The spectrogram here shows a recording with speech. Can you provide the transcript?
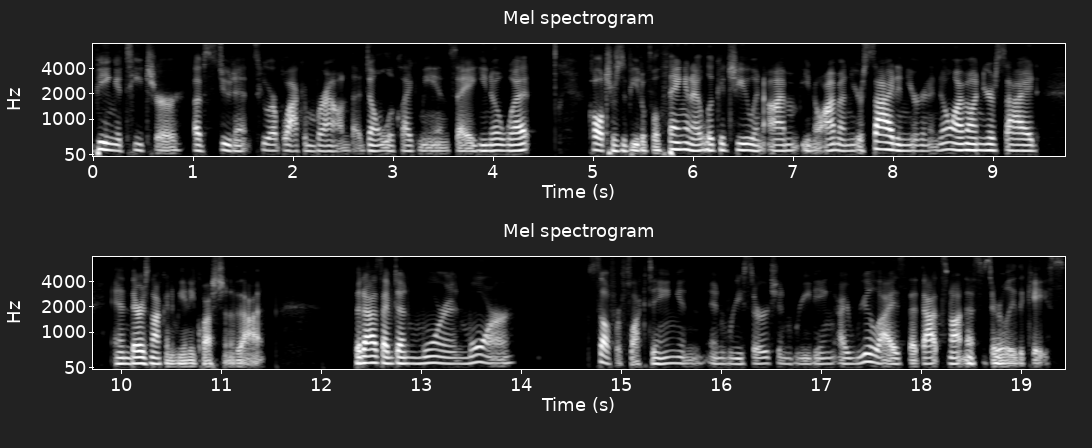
being a teacher of students who are black and brown that don't look like me and say, you know what? Culture is a beautiful thing. And I look at you and I'm, you know, I'm on your side and you're to know I'm on your side. And there's not going to be any question of that. But as I've done more and more, self-reflecting and, and research and reading i realized that that's not necessarily the case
